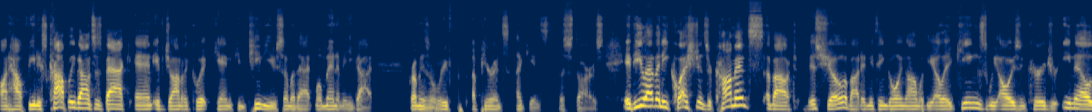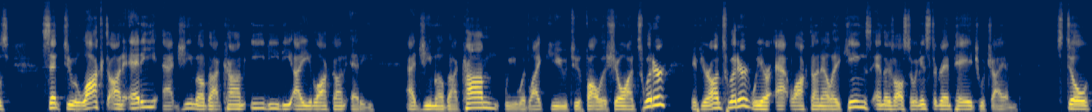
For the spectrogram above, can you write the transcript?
on how Phoenix Copley bounces back and if Jonathan Quick can continue some of that momentum he got from his relief appearance against the Stars. If you have any questions or comments about this show, about anything going on with the LA Kings, we always encourage your emails sent to lockedoneddie at gmail.com, E-D-D-I-E, locked on Eddie at gmail.com. We would like you to follow the show on Twitter. If you're on Twitter, we are at Locked On LA Kings, and there's also an Instagram page, which I am still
